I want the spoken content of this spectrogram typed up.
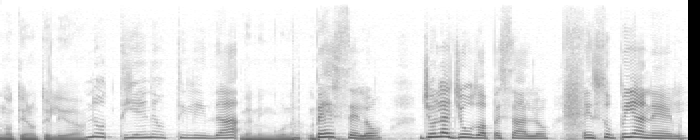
no tiene utilidad. No tiene utilidad. De ninguna. Péselo. Yo le ayudo a pesarlo en su PNL.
